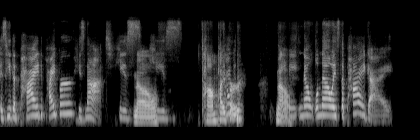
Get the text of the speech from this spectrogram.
Is he the Pied Piper? He's not. He's No. He's Tom Piper. No, Maybe, no, well, no, He's the pie guy.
